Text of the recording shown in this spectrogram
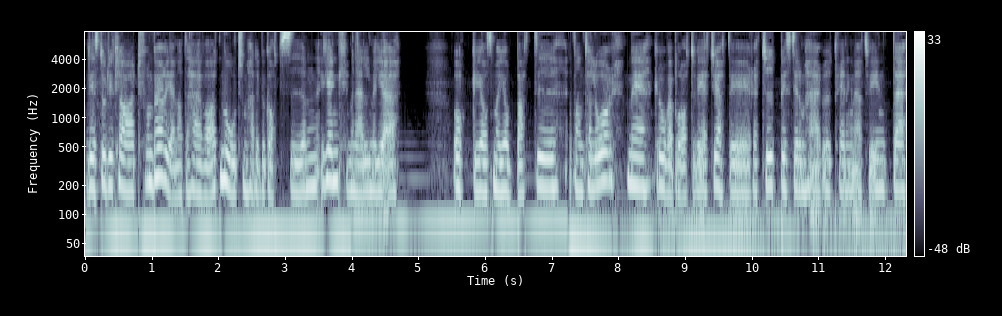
Det stod ju klart från början att det här var ett mord som hade begåtts i en gängkriminell miljö. Och jag som har jobbat i ett antal år med grova brott vet ju att det är rätt typiskt i de här utredningarna att vi inte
